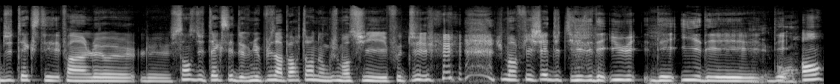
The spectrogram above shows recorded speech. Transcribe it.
du texte, est- enfin, le, le sens du texte est devenu plus important, donc je m'en suis foutu. je m'en fichais d'utiliser des U, des I et des, des en,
